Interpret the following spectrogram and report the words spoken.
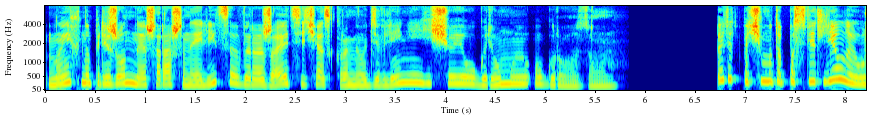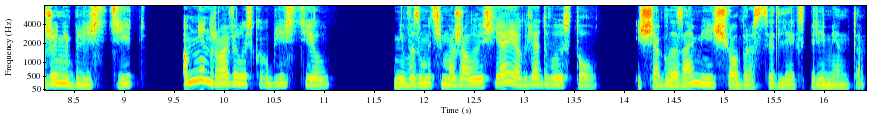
но их напряженные ошарашенные лица выражают сейчас, кроме удивления, еще и угрюмую угрозу. Этот почему-то посветлел и уже не блестит. А мне нравилось, как блестел. Невозмутимо жалуюсь я и оглядываю стол, ища глазами еще образцы для эксперимента.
